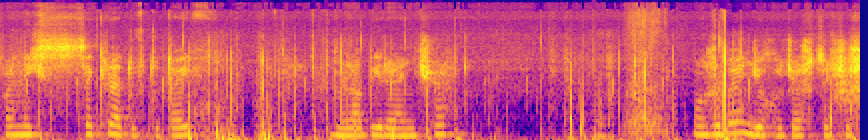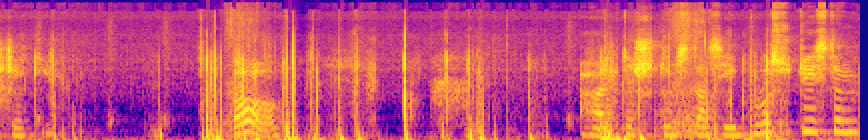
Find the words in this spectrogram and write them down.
fajnych sekretów tutaj. W tym labiryncie. Może będzie chociaż coś jeszcze jakiś. O! Aha, i też tą stację. I po prostu tu jest ten...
